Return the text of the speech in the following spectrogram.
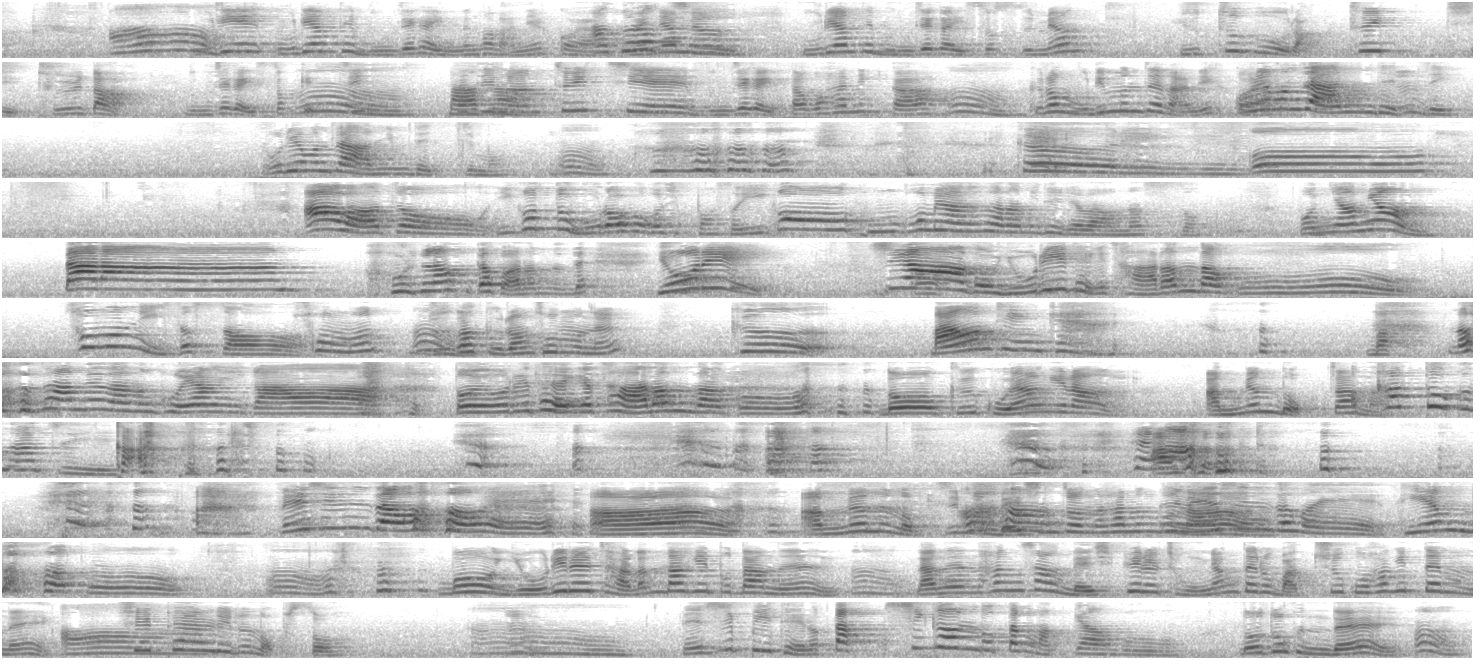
아 우리 우리한테 문제가 있는 건 아닐 거야. 아. 왜냐면 우리한테 문제가 있었으면 유튜브랑 트위치 둘 다 문제가 있었겠지. 응, 맞아. 하지만 트위치에 문제가 있다고 하니까 응. 그럼 우리 문제는 아닐 거야. 우리 문제 아니면 됐지. 우리 문제 아니면 됐지 뭐. 응. 그리고 아 맞아. 이것도 물어보고 싶었어. 이거 궁금해하는 사람이 되게 많았어. 뭐냐면 따란 올라오다 말았는데 요리 시아 너 요리 되게 잘한다고 소문이 있었어. 소문? 응. 누가 그런 소문을? 그 마운틴 캣. 막 너 산에 사는 고양이가 너 요리 되게 잘한다고. 너 그 고양이랑 안면도 없잖아. 카톡은 하지. 메신저 해. 아 안면은 없지만 메신저는 하는구나. 메신저 해. DM도 하고 응. 뭐 요리를 잘한다기보다는 응. 나는 항상 레시피를 정량대로 맞추고 하기 때문에 아. 실패할 일은 없어. 음. 레시피대로 딱 시간도 딱 맞게 하고 너도 근데 응.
